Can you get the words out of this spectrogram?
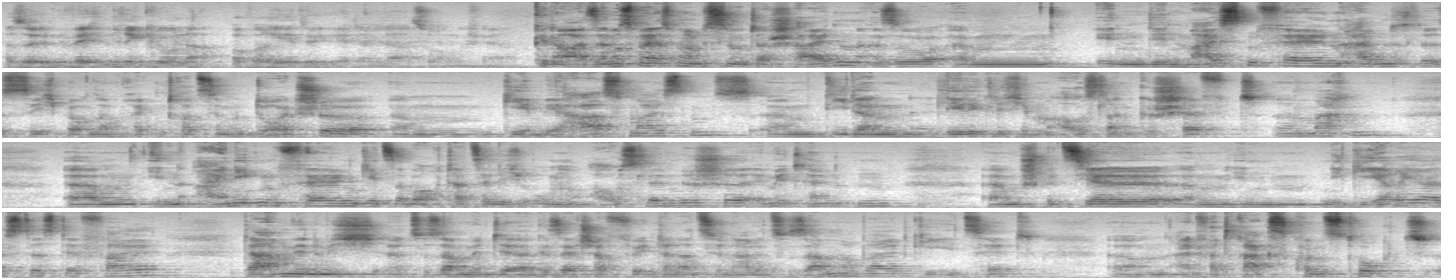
Also in welchen Regionen operiert ihr denn da so ungefähr? Genau, also da muss man erstmal ein bisschen unterscheiden. Also ähm, in den meisten Fällen handelt es sich bei unseren Projekten trotzdem um deutsche ähm, GmbHs meistens, ähm, die dann lediglich im Ausland Geschäft äh, machen. Ähm, in einigen Fällen geht es aber auch tatsächlich um ausländische Emittenten. Ähm, speziell ähm, in Nigeria ist das der Fall. Da haben wir nämlich äh, zusammen mit der Gesellschaft für internationale Zusammenarbeit, GIZ, ein Vertragskonstrukt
